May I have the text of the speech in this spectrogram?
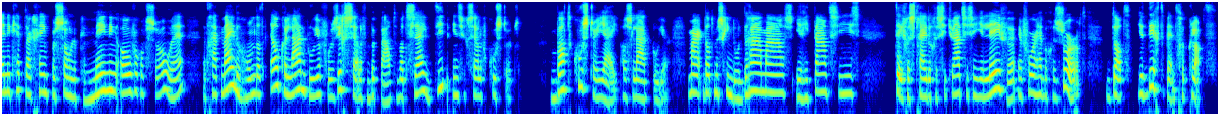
En ik heb daar geen persoonlijke mening over of zo. Hè? Het gaat mij erom dat elke laadbloeier voor zichzelf bepaalt wat zij diep in zichzelf koestert. Wat koester jij als laadbloeier? Maar dat misschien door drama's, irritaties, tegenstrijdige situaties in je leven ervoor hebben gezorgd dat je dicht bent geklapt.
